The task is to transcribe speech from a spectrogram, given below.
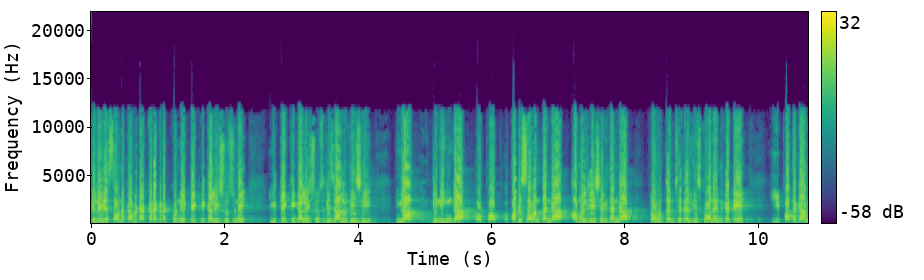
తెలియజేస్తా ఉన్నా. కాబట్టి అక్కడక్కడ కొన్ని టెక్నికల్ ఇష్యూస్ ఉన్నాయి. ఈ టెక్నికల్ ఇష్యూస్ రిజాల్వ్ చేసి ఇంకా దీన్ని ఇంకా పటిష్టవంతంగా అమలు చేసే విధంగా ప్రభుత్వం చర్యలు తీసుకోవాలి. ఎందుకంటే ఈ పథకం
